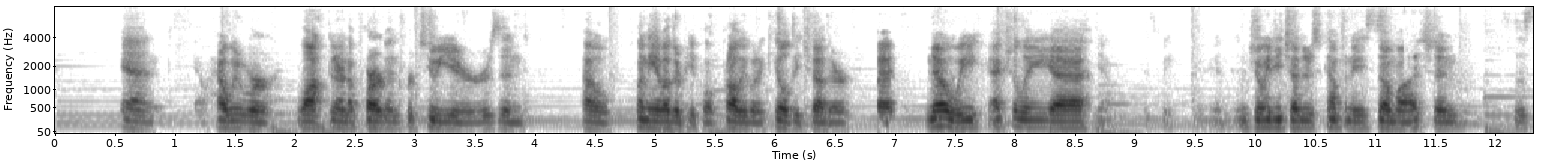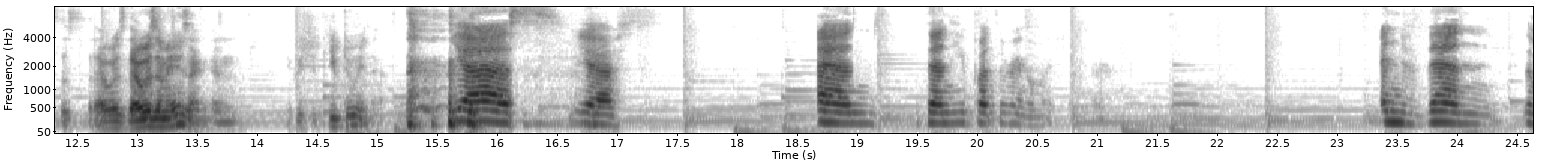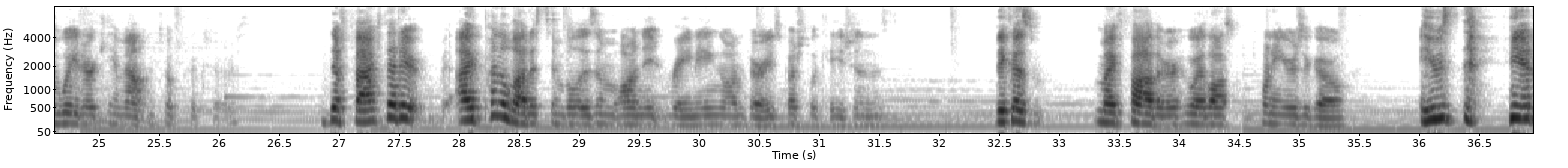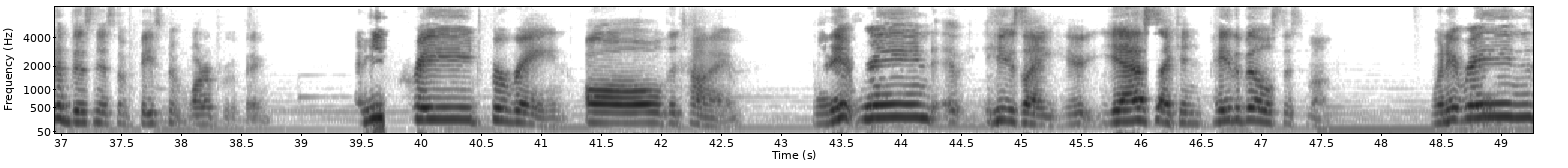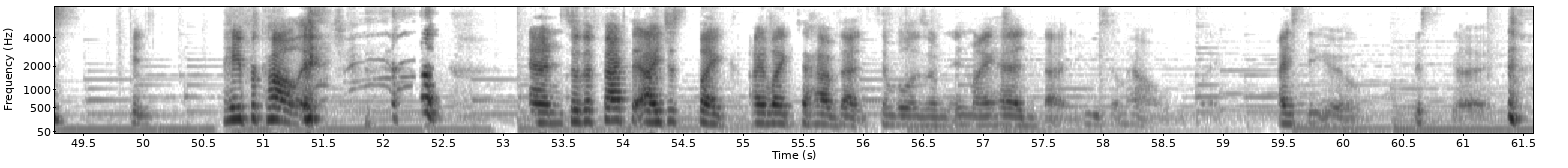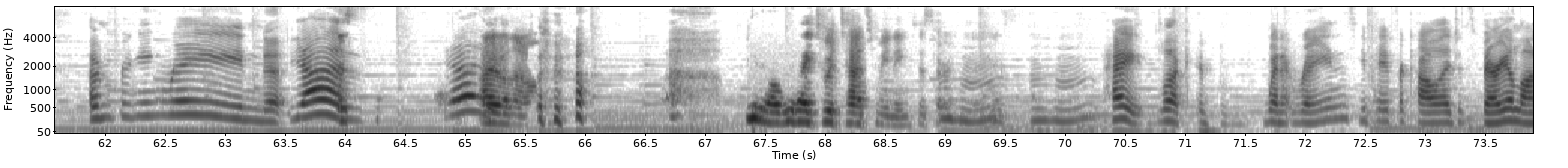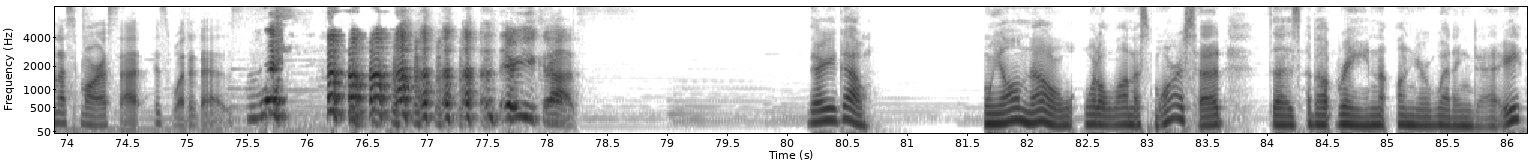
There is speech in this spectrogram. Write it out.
and you know, how we were locked in an apartment for two years and how plenty of other people probably would have killed each other. But no, we actually uh, you know enjoyed each other's company so much, and this, this, that was that was amazing, and we should keep doing that. yes, yes. And then he put the ring on my finger. And then the waiter came out and took pictures. The fact that it, I put a lot of symbolism on it raining on very special occasions because my father, who I lost 20 years ago, he was, he had a business of basement waterproofing and he prayed for rain all the time. When it rained, he was like, Yes, I can pay the bills this month. When it rains, I can pay for college. and so the fact that I just like, I like to have that symbolism in my head that he somehow was like, I see you. This is good. I'm bringing rain. Yes. Yes. I don't know. you know, we like to attach meaning to certain Mhm, things. mhm. Hey, look, it, when it rains, you pay for college. It's very Alanis Morissette, is what it is. There you go. Yes. There you go. We all know what Alanis Morissette says about rain on your wedding day.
